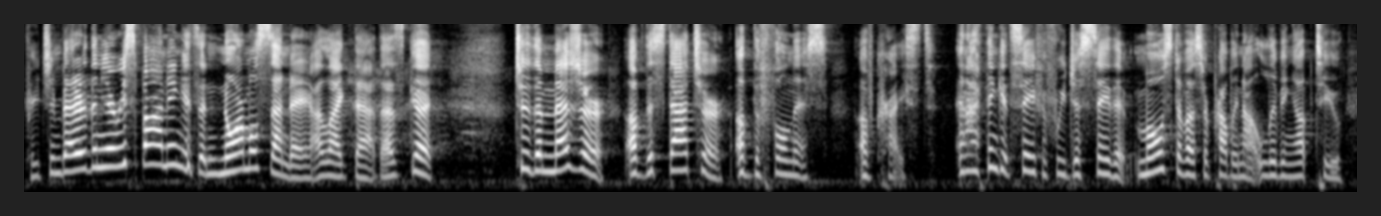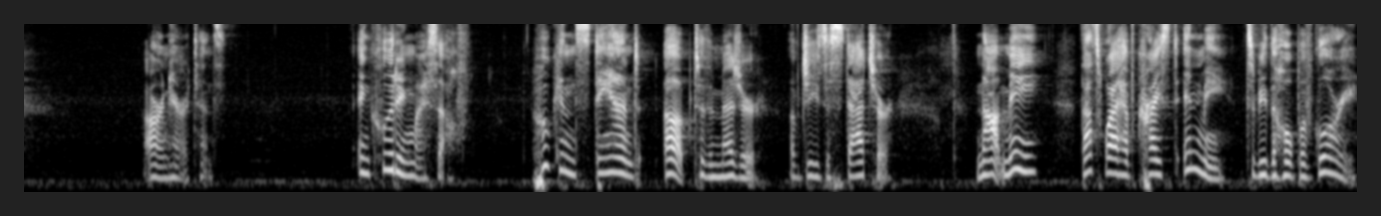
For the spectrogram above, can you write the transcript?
Preaching better than you're responding. It's a normal Sunday. I like that. That's good. To the measure of the stature of the fullness of Christ. And I think it's safe if we just say that most of us are probably not living up to our inheritance, including myself. Who can stand up to the measure of Jesus' stature? Not me. That's why I have Christ in me to be the hope of glory.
